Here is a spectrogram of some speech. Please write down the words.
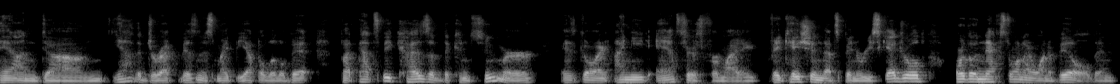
and um, yeah the direct business might be up a little bit but that's because of the consumer is going i need answers for my vacation that's been rescheduled or the next one i want to build. And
